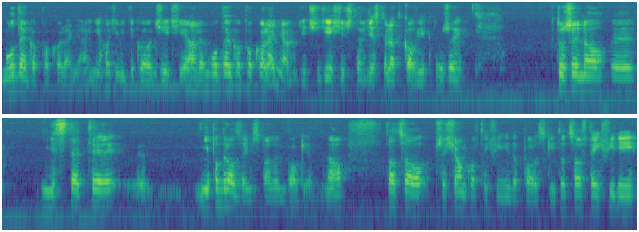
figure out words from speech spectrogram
młodego pokolenia. I nie chodzi mi tylko o dzieci, ale młodego pokolenia, ludzi 30-40-latkowie, którzy, którzy no, y, niestety y, nie po drodze im z Panem Bogiem. No, to, co przesiąkło w tej chwili do Polski, to, co w tej chwili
